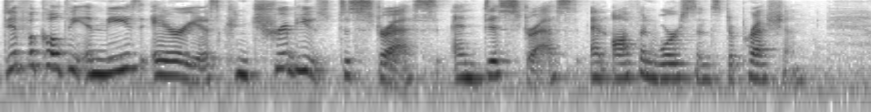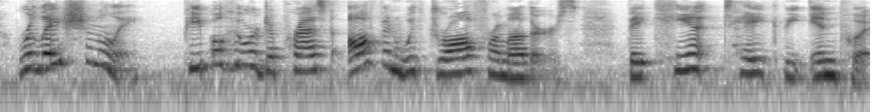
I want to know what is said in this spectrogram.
Difficulty in these areas contributes to stress and distress and often worsens depression. Relationally, people who are depressed often withdraw from others. They can't take the input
